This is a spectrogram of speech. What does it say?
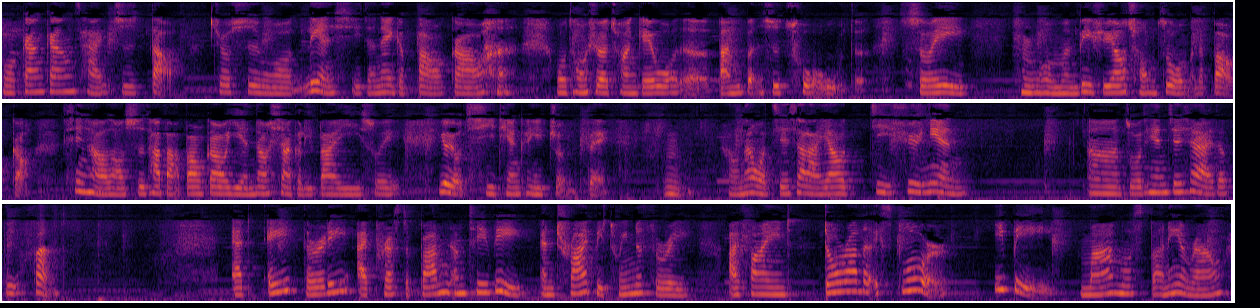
我刚刚才知道，就是我练习的那个报告，我同学传给我的版本是错误的，所以我们必须要重做我们的报告。幸好老师他把报告延到下个礼拜一，所以又有七天可以准备。嗯，好，那我接下来要继续念，嗯，昨天接下来的部分。At 8.30, I press the button on TV and try between the three. I find Dora the Explorer. Yippee! Ma moves Bunny around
